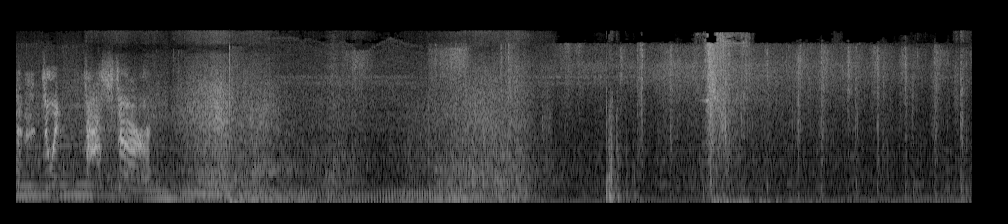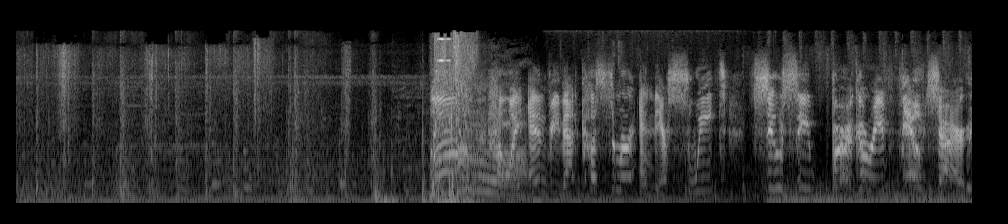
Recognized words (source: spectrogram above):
On! Do it faster! How I envy that customer and their sweet, juicy, burgery future!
